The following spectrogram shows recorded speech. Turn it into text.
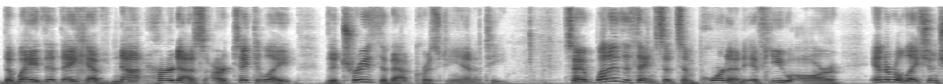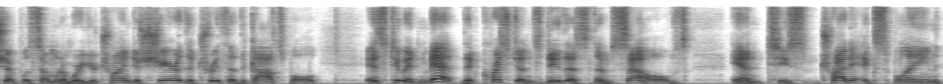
the way that they have not heard us articulate the truth about Christianity. So, one of the things that's important if you are in a relationship with someone where you're trying to share the truth of the gospel is to admit that Christians do this themselves and to try to explain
